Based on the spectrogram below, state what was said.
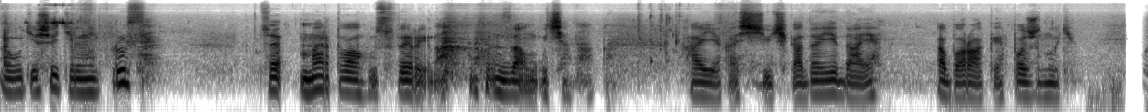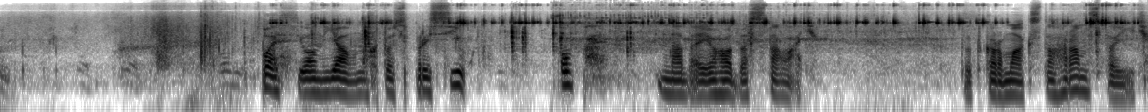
А утішительний приз це мертва густерина замучена. Хай якась щучка доїдає. Або раки пожнуть. Пасіон явно хтось присів. Оп, надо його доставати. Тут кормак 100 грам стоїть.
